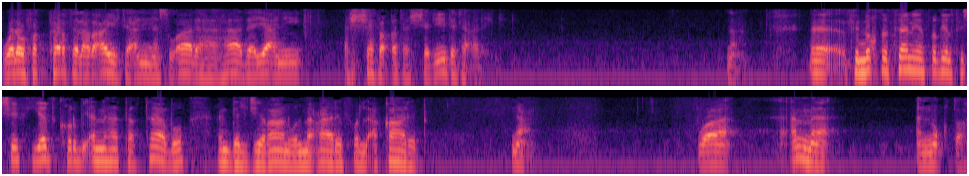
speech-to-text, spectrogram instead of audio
ولو فكرت لرأيت أن سؤالها هذا يعني الشفقة الشديدة عليك. نعم. آه، في النقطة الثانية فضيلة الشيخ يذكر بأنها تغتاب عند الجيران والمعارف والأقارب. نعم. وأما النقطة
